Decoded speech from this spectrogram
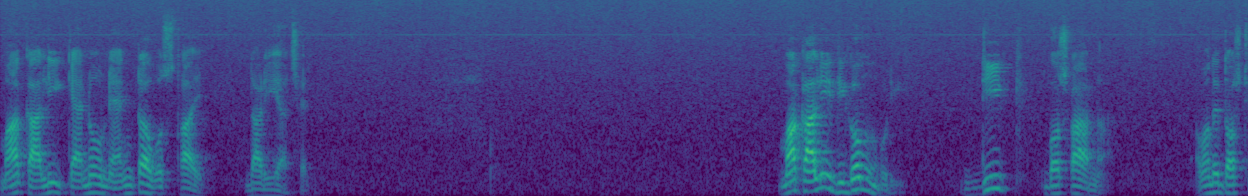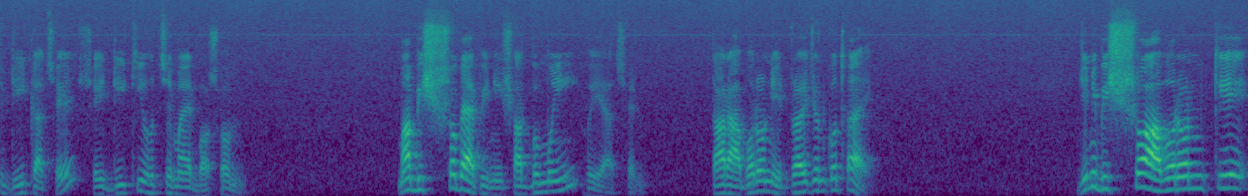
মা কালী কেন ন্যাংটা অবস্থায় দাঁড়িয়ে আছেন? মা কালী দিগম্বরী, দিক বসানা। আমাদের দশটি দিক আছে, সেই দিকই হচ্ছে মায়ের বসন। মা বিশ্বব্যাপিনী সর্বময়ী হয়ে আছেন। তার আবরণের প্রয়োজন কোথায়? যিনি বিশ্ব আবরণকে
